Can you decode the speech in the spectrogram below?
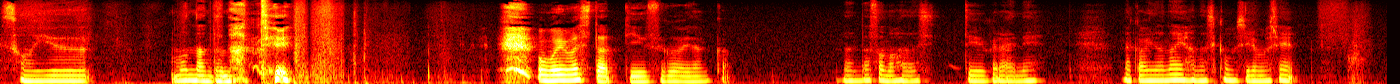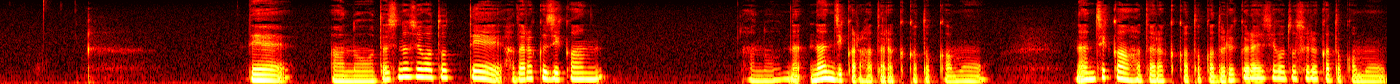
そういうもんなんだなって 思いましたっていうすごいなんかなんだその話っていうぐらいね中身のない話かもしれません。であの私の仕事って働く時間あの何時から働くかとかも何時間働くかとかどれくらい仕事するかとかも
